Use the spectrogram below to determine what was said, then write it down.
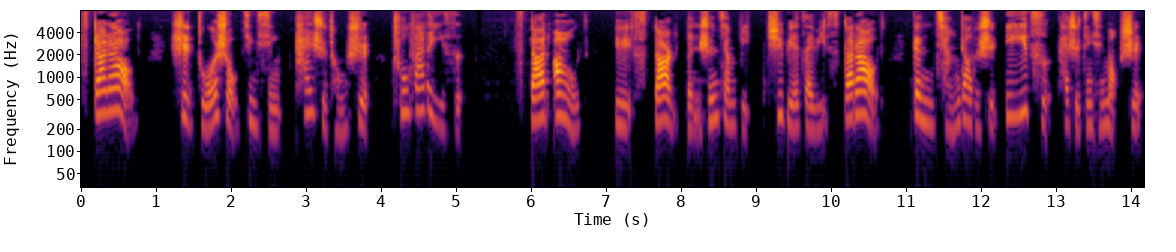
Start out 是着手进行、开始从事、出发的意思。Start out 与 start 本身相比，区别在于 start out 更强调的是第一次开始进行某事。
